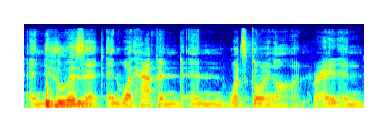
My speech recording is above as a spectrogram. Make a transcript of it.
and who is it and what happened and what's going on right and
